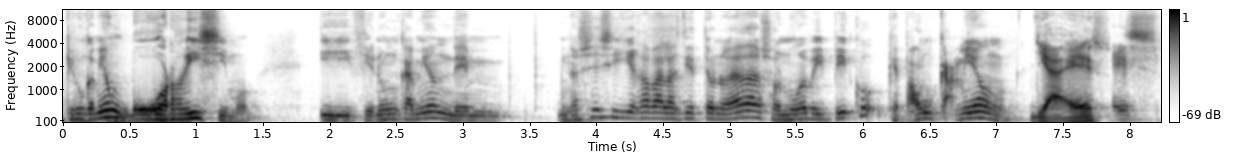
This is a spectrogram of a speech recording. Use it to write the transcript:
Quiero un camión gordísimo. Y hicieron un camión de, no sé si llegaba a las 10 toneladas o 9 y pico, que para un camión Ya es. es...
